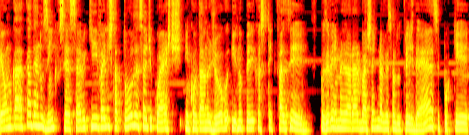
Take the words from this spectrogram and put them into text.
É um ca- cadernozinho que você recebe que vai listar todas as side quests encontrar no jogo e no período que você tem que fazer ele. Inclusive, eles melhoraram bastante na versão do 3DS, porque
